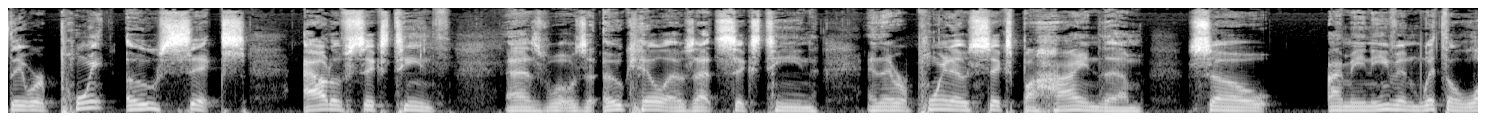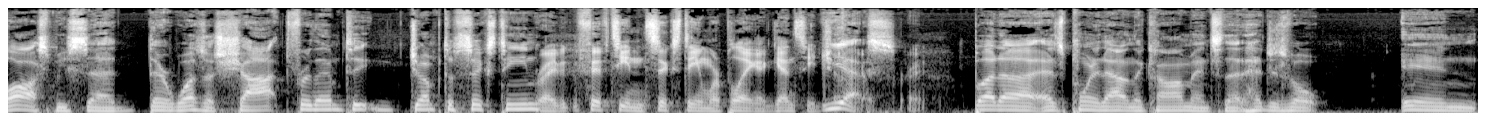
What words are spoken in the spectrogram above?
they were .06 out of 16th as what was it Oak Hill it was at 16 and they were .06 behind them so I mean even with the loss we said there was a shot for them to jump to 16 Right, 15 and 16 were playing against each yes other. Right. but uh, as pointed out in the comments that Hedgesville in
